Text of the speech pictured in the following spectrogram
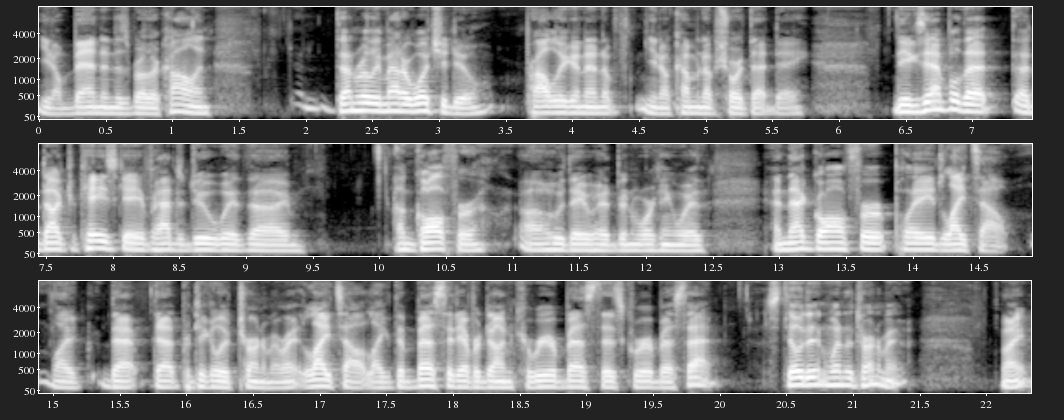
you know, Ben and his brother Collin, doesn't really matter what you do. Probably going to end up, you know, coming up short that day. The example that uh, Dr. Kays gave had to do with uh, a golfer uh, who they had been working with and that golfer played lights out like that that particular tournament right lights out like the best they'd ever done career best this career best that still didn't win the tournament right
